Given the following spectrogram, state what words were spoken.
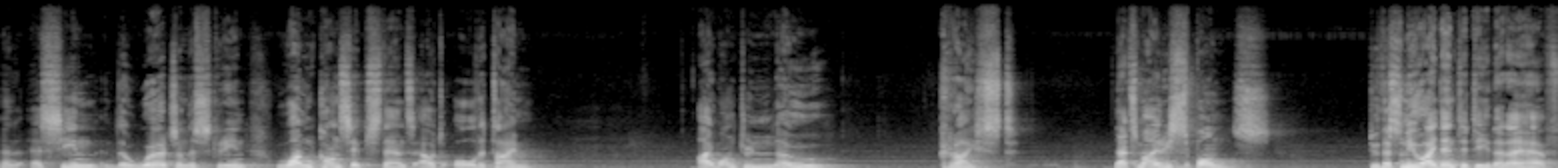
and uh, seen the words on the screen. One concept stands out all the time I want to know Christ. That's my response to this new identity that I have.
